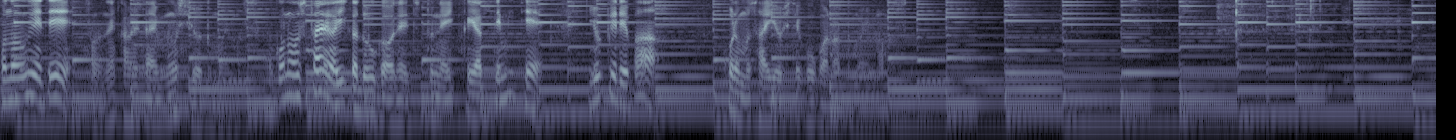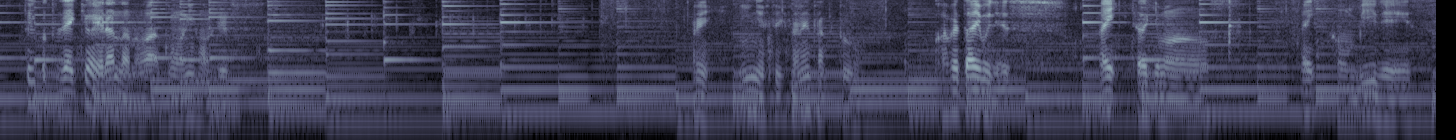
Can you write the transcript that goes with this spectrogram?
この上で、そのね、カフェタイムをしようと思います。このスタイルがいいかどうかはね、ちょっとね、一回やってみて、良ければこれも採用していこうかなと思います。ということで今日選んだのはこの2本です。はいいい匂いしてきたねタクト。カフェタイムです。はいいただきます。はい本 B です。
